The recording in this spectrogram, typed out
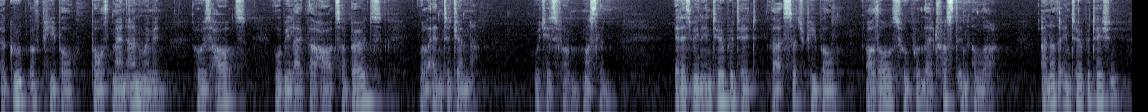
A group of people, both men and women, whose hearts will be like the hearts of birds, will enter Jannah, which is from Muslim. It has been interpreted that such people are those who put their trust in Allah. Another interpretation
